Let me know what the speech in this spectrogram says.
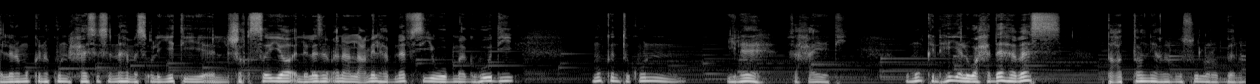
اللي أنا ممكن أكون حاسس إنها مسؤوليتي الشخصية اللي لازم أنا اللي أعملها بنفسي وبمجهودي ممكن تكون إله في حياتي. وممكن هي لوحدها بس تعطلني عن الوصول لربنا.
